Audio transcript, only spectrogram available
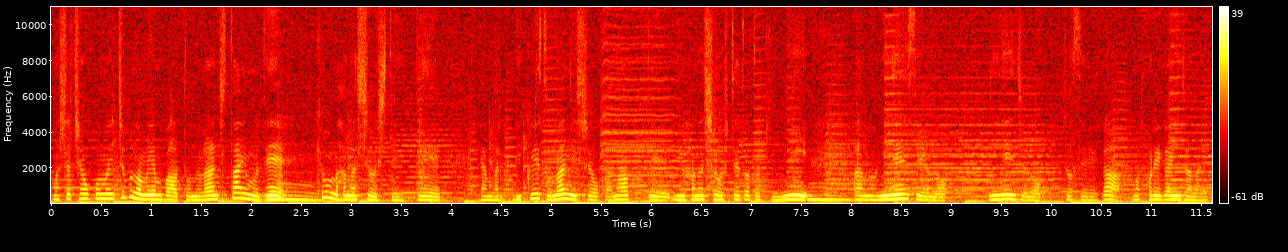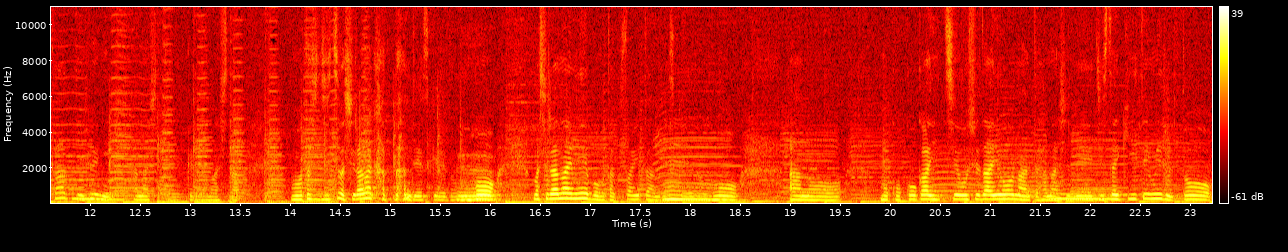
まあ、社長この一部のメンバーとのランチタイムで、うん。今日の話をしていて、リクエスト何にしようかなっていう話をしてた時に、あの2年生の2年次の女性が、まあ、これがいいんじゃないかっていうふうに話してくれました。もう私実は知らなかったんですけれども、まあ、知らない名簿もたくさんいたんですけれども、あのもうここが一押しだよなんて話で実際聞いてみると、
